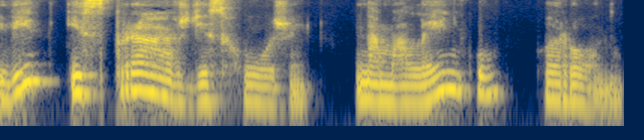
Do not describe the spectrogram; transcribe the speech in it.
Він і справді схожий на маленьку корону.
